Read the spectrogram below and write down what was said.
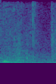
you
